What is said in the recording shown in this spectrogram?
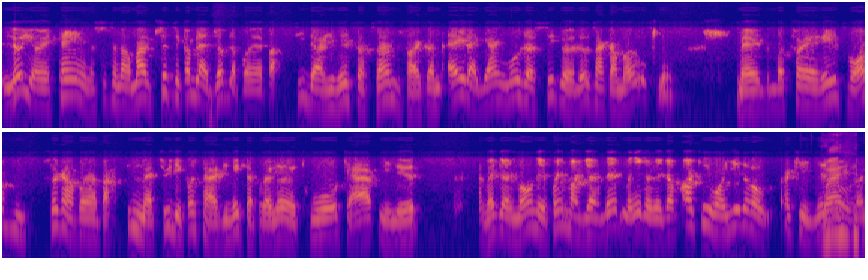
là, il y a un temps, ça c'est normal. Puis ça, c'est comme la job de la première partie, d'arriver sur scène, puis faire comme, hey la gang, moi je sais que là, ça commence, là. Mais tu vas te faire rire, tu vas voir, ça qu'en première partie de Mathieu, des fois, ça arrivait que ça prenait un 3, 4 minutes. Avec le monde, des fois, il me regardait, puis il faisait comme, OK, ouais, il est drôle. OK, il est drôle.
